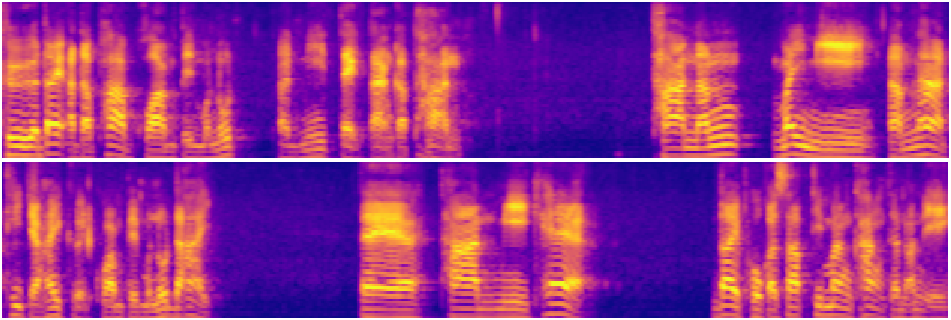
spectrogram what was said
คือได้อัตภาพความเป็นมนุษย์ อันนี้แตกต่างกับทาน ทานนั้นไม่มีอำนาจที่จะให้เกิดความเป็นมนุษย์ได้ แต่ทานมีแค่ได้โภคทรัพย์ที่มั่งคั่งเท่านั้นเอง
